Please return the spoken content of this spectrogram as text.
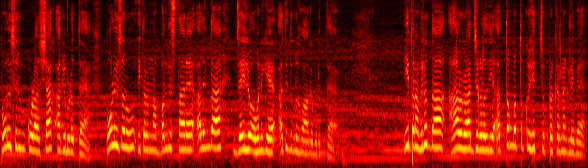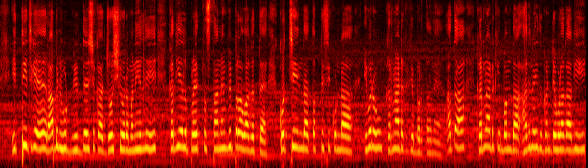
ಪೊಲೀಸರಿಗೂ ಕೂಡ ಶಾಕ್ ಆಗಿಬಿಡುತ್ತೆ. ಪೊಲೀಸರು ಈತನನ್ನ ಬಂಧಿಸ್ತಾರೆ, ಅಲ್ಲಿಂದ ಜೈಲು ಅವನಿಗೆ ಅತಿಥಿ ಗೃಹವಾಗಿಬಿಡುತ್ತೆ ಈತನ ವಿರುದ್ಧ ಆರು ರಾಜ್ಯಗಳಲ್ಲಿ ಹತ್ತೊಂಬತ್ತಕ್ಕೂ ಹೆಚ್ಚು ಪ್ರಕರಣಗಳಿವೆ. ಇತ್ತೀಚೆಗೆ ರಾಬಿನ್ಹುಡ್ ನಿರ್ದೇಶಕ ಜೋಶಿಯವರ ಮನೆಯಲ್ಲಿ ಕದಿಯಲು ಪ್ರಯತ್ನಿಸ್ತಾನೆ ವಿಫಲವಾಗುತ್ತೆ. ಕೊಚ್ಚಿಯಿಂದ ತಪ್ಪಿಸಿಕೊಂಡ ಇವನು ಕರ್ನಾಟಕಕ್ಕೆ ಬರ್ತಾನೆ. ಆತ ಕರ್ನಾಟಕಕ್ಕೆ ಬಂದ ಹದಿನೈದು ಗಂಟೆ ಒಳಗಾಗಿ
